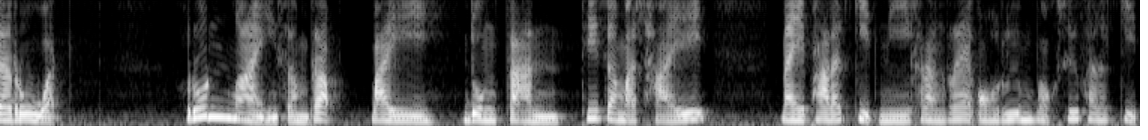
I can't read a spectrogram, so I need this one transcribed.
จรวดรุ่นใหม่สำหรับไปดวงจันทร์ที่จะมาใช้ ในภารกิจนี้ครั้งแรกอ๋อลืมบอกชื่อภารกิจ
